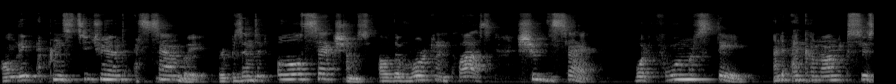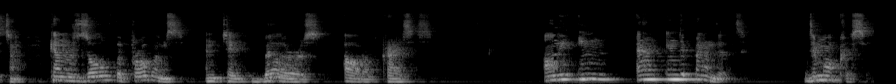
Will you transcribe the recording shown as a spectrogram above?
Only a constituent assembly represented all sections of the working class should decide what form of state and economic system can resolve the problems and take Belarus out of crisis. Only in an independent, democratic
